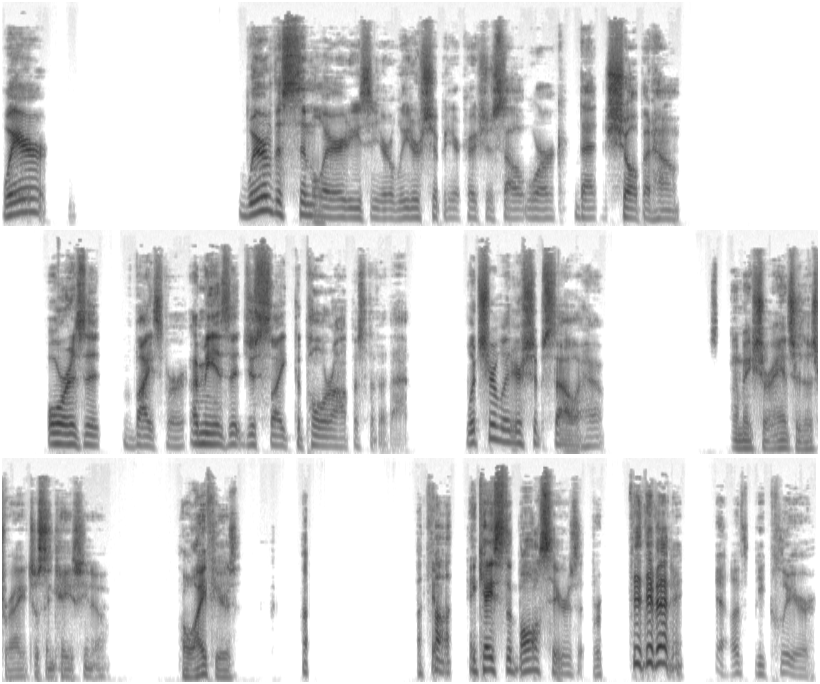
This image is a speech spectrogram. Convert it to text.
Where where are the similarities in your leadership and your coaching style at work that show up at home? Or is it vice versa? I mean, is it just like the polar opposite of that? What's your leadership style at home? I'll make sure I answer this right, just in case, you know, my wife hears. in case the boss hears it. yeah, let's be clear,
